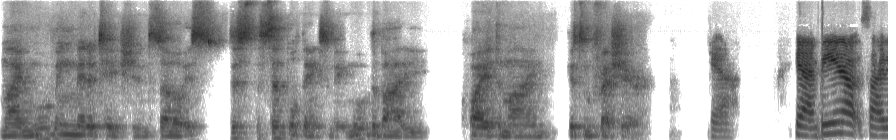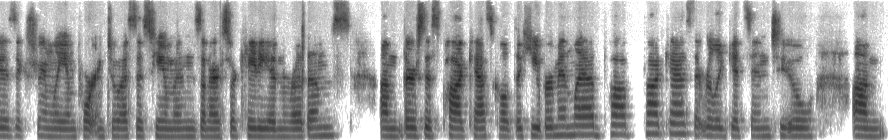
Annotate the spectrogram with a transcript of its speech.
my moving meditation. So it's just the simple things to me move the body, quiet the mind, get some fresh air. Yeah. Yeah, and being outside is extremely important to us as humans and our circadian rhythms. Um, there's this podcast called the Huberman Lab podcast that really gets into um,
